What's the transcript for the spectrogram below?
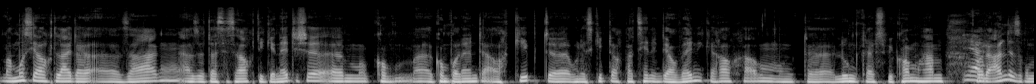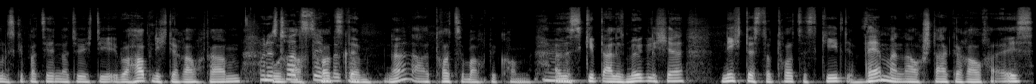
man muss ja auch leider äh, sagen, also dass es auch die genetische ähm, äh, Komponente auch gibt. Äh, und es gibt auch Patienten, die auch wenig geraucht haben und Lungenkrebs bekommen haben. Ja. Oder andersrum, es gibt Patienten natürlich, die überhaupt nicht geraucht haben Und es auch trotzdem trotzdem, ne, aber trotzdem auch bekommen. Also es gibt alles Mögliche. Nichtsdestotrotz, es gilt, wenn man auch starker Raucher ist,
